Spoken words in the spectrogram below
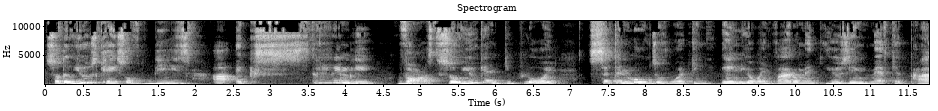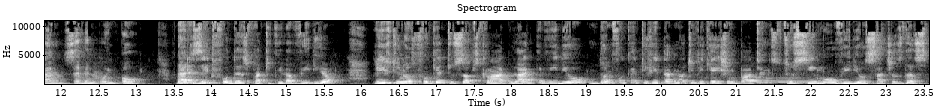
So the use case of these are extremely vast. So you can deploy certain modes of working in your environment using Mathcad Prime 7.0. That is it for this particular video. Please do not forget to subscribe, like the video, and don't forget to hit that notification buttons to see more videos such as this.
